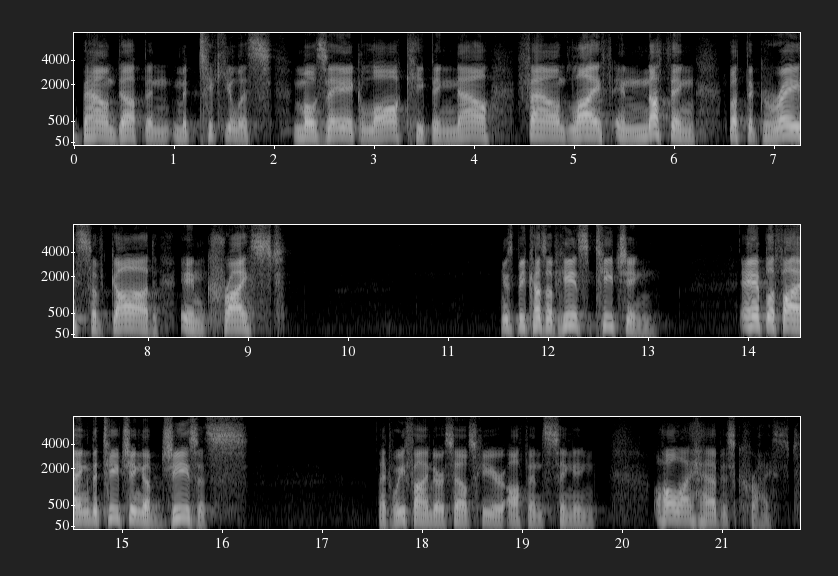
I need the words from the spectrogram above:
bound up in meticulous Mosaic law keeping, now found life in nothing but the grace of God in Christ. Was because of his teaching, amplifying the teaching of Jesus, that we find ourselves here often singing, All I have is Christ.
